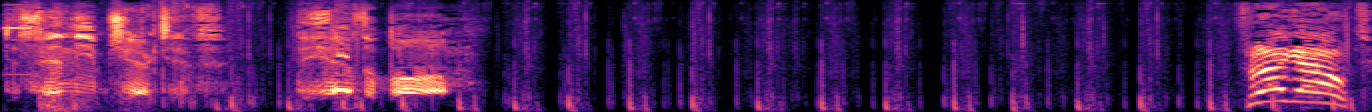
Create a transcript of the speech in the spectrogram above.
Defend the objective. They have the bomb. Frag out!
